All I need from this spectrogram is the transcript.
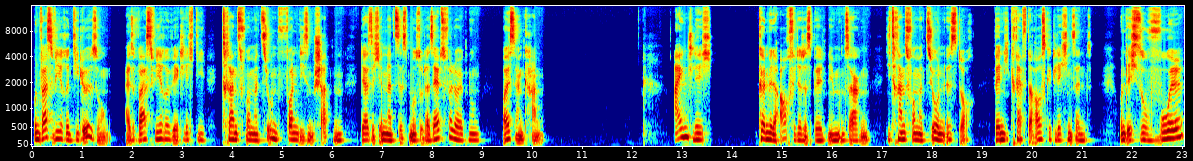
Und was wäre die Lösung? Also was wäre wirklich die Transformation von diesem Schatten, der sich in Narzissmus oder Selbstverleugnung äußern kann? Eigentlich können wir da auch wieder das Bild nehmen und sagen, die Transformation ist doch, wenn die Kräfte ausgeglichen sind und ich sowohl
